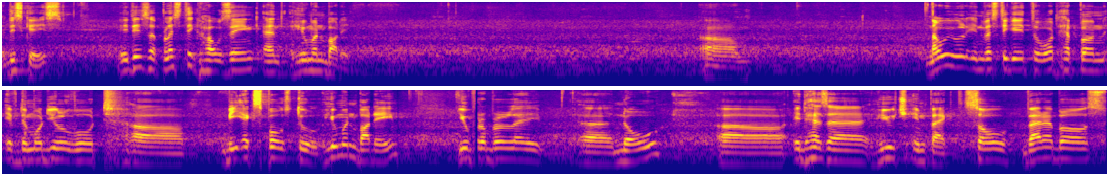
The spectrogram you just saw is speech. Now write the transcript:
This case, it is a plastic housing and human body. Um, now we will investigate what happens if the module would uh, be exposed to human body. You probably uh, know uh, it has a huge impact. So wearables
